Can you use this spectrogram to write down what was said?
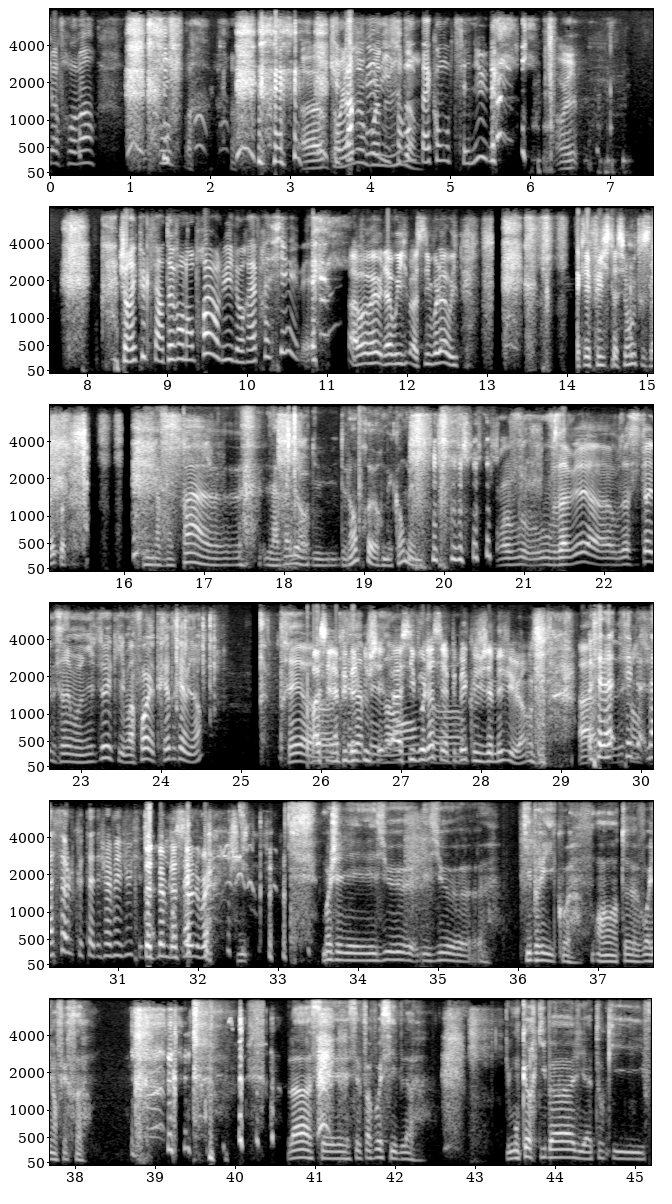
80. c'est Ouf. euh, tu regardes point de rendent pas compte, c'est nul. Oui. J'aurais pu le faire devant l'empereur, lui il aurait apprécié, mais... Ah ouais, ouais, là oui, à ce niveau-là, oui. Avec les félicitations, tout ça, quoi. Nous n'avons pas euh, la valeur du, de l'empereur, mais quand même. Vous, vous avez euh, vous assistez à une cérémonie qui, ma foi, est très très bien. Très. Bah, c'est euh, la plus belle que j'ai. À ce niveau-là, c'est la plus euh, belle que j'ai jamais vue. Hein. ah, c'est la, seule que t'as jamais vue. Peut-être même la seule, ouais. Moi, j'ai les, les yeux, les yeux euh, qui brillent, quoi, en te voyant faire ça. là, c'est c'est pas possible, là. J'ai mon cœur qui bat, il y a tout qui...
